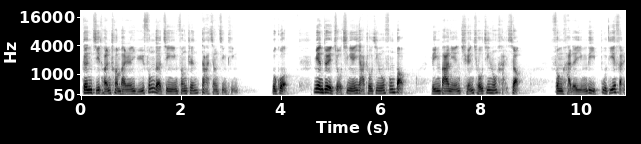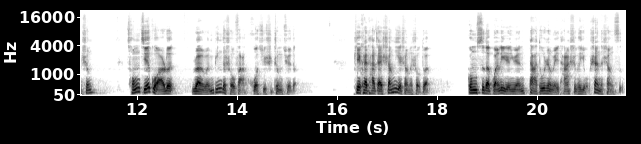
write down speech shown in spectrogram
跟集团创办人于峰的经营方针大相径庭。不过，面对九七年亚洲金融风暴、零八年全球金融海啸，风海的盈利不跌反升。从结果而论，阮文斌的手法或许是正确的。撇开他在商业上的手段。公司的管理人员大都认为他是个友善的上司，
